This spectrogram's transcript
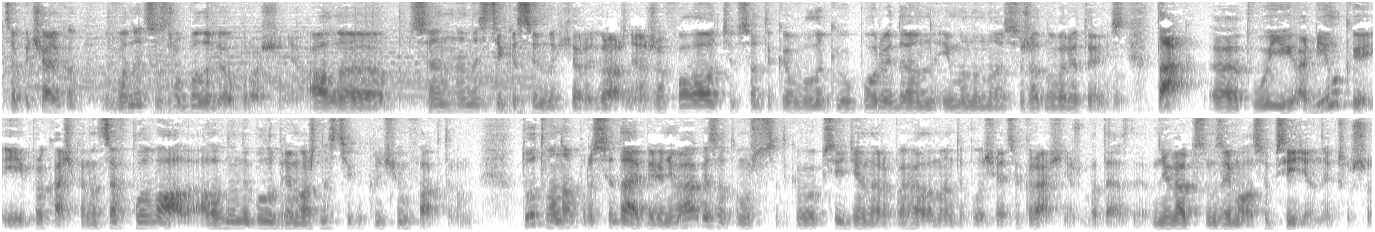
це печалька. Вони це зробили для упрощення. Але це не настільки сильно херить враження. Адже в Fallout все-таки великий упор йде іменно на сюжетну варіативність. Так, е, твої абілки і прокачка на це впливали, але вони не були прямо аж настільки ключовим фактором. Тут вона просідає біля Нью-Вегаса, тому що все-таки в Obsidian RPG елементи получаються краще, ніж Bethesda. Нью-Вегасом займалася Obsidian, якщо що.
